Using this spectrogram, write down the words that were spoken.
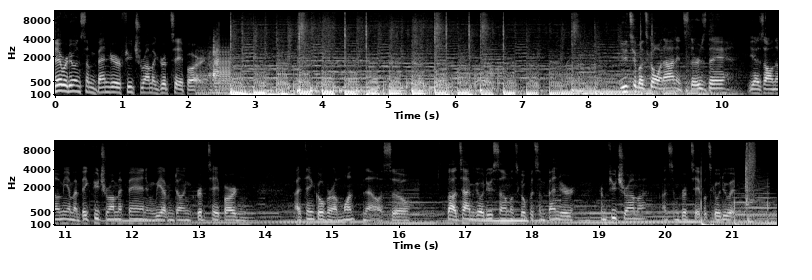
Today we're doing some Bender Futurama grip tape art. YouTube, what's going on? It's Thursday. You guys all know me, I'm a big Futurama fan and we haven't done grip tape art in I think over a month now. So it's about time to go do some. Let's go put some Bender from Futurama on some grip tape. Let's go do it.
